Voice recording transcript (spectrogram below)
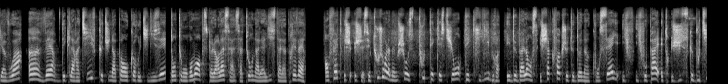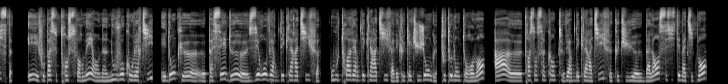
y avoir un verbe déclaratif que tu n'as pas encore utilisé dans ton roman, parce que alors là, ça, tourne à la liste à l'après-vert. En fait, c'est toujours la même chose. Tout est question d'équilibre et de balance. Et chaque fois que je te donne un conseil, il, il faut pas être jusque boutiste et il faut pas se transformer en un nouveau converti et donc euh, passer de euh, zéro verbe déclaratif ou trois verbes déclaratifs avec lesquels tu jongles tout au long de ton roman à 350 euh, verbes déclaratifs que tu balances systématiquement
